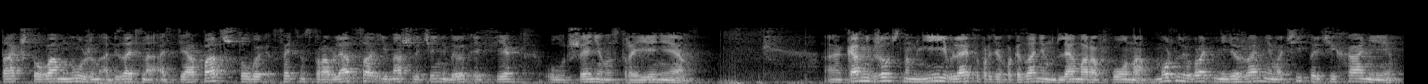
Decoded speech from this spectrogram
Так что вам нужен обязательно остеопат, чтобы с этим справляться, и наше лечение дает эффект улучшения настроения. Э, камни в желчном не являются противопоказанием для марафона. Можно ли убрать недержание мочи при чихании?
